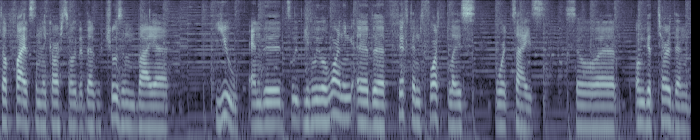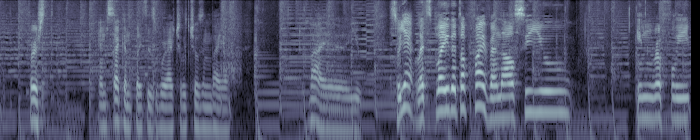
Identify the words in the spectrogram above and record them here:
top five Sonic R song that, were chosen by uh, you. And uh, to give a little warning, uh, the fifth and fourth place were ties. So uh, only the third and first and second places were actually chosen by uh, by you. So yeah, let's play the top five, and I'll see you in roughly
